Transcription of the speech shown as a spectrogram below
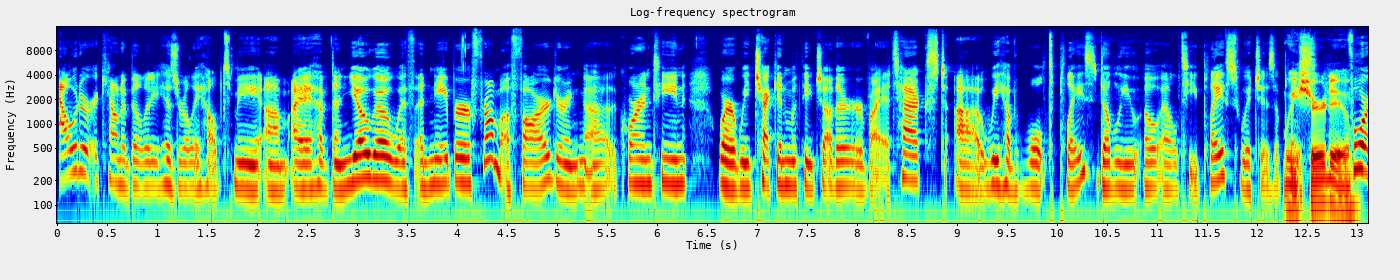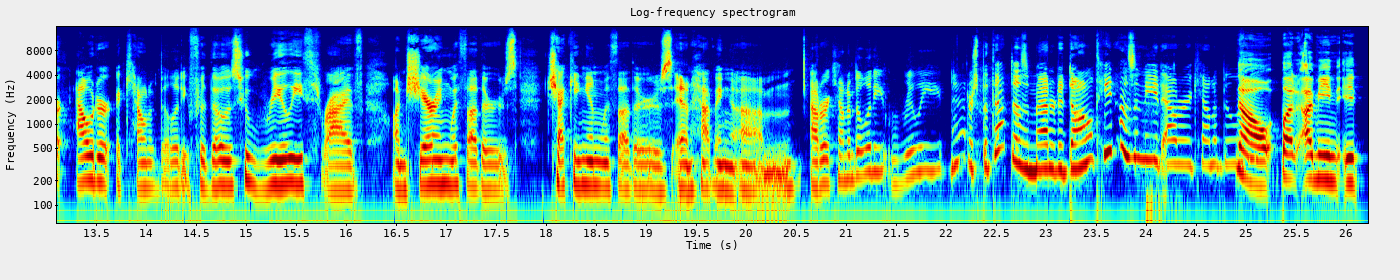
outer accountability has really helped me. Um, I have done yoga with a neighbor from afar during uh, quarantine, where we check in with each other via text. Uh, we have Wolt Place, W O L T Place, which is a place sure do. for outer accountability for those who really thrive on sharing with others, checking in with others, and having um, outer accountability really matters. But that doesn't matter to Donald. He doesn't need outer accountability. No, but I mean it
